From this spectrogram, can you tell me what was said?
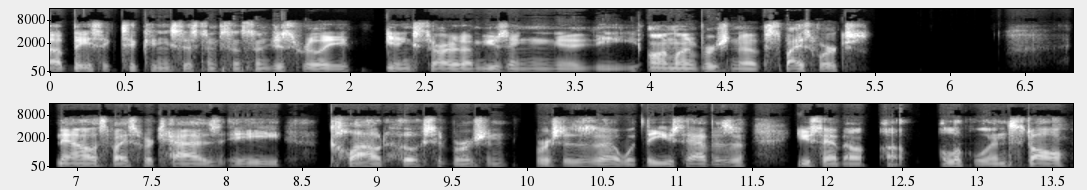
a basic ticketing system, since I'm just really getting started, I'm using uh, the online version of SpiceWorks. Now, SpiceWorks has a cloud-hosted version versus uh, what they used to have as a used to have a, a, a local install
